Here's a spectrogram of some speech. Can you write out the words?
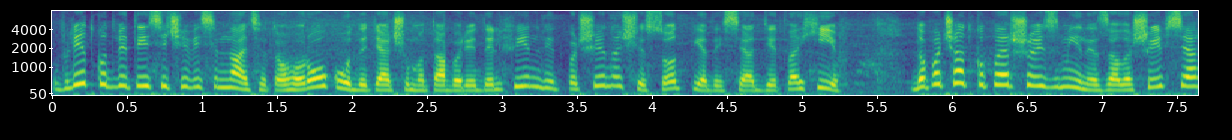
Влітку 2018 року у дитячому таборі «Дельфін» відпочино 650 дітлахів. До початку першої зміни залишився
